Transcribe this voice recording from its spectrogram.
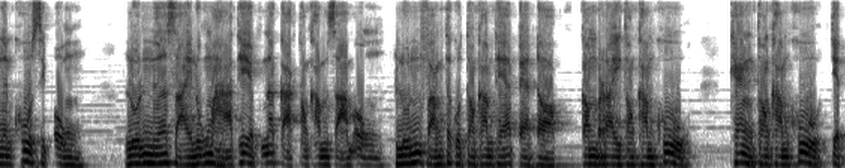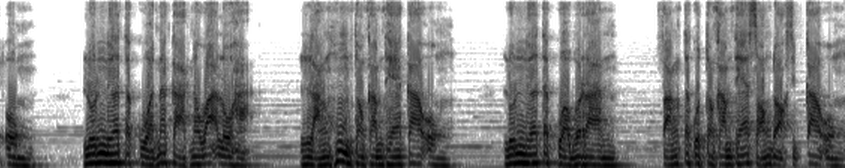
เงินคู่ 10 องค์ ลุ้นเนื้อสายลุงมหาเทพหน้ากากทองคำสามองค์ ลุ้นฝังตะกุดทองคำแท้8ดดอกกำไรทองคำคู่ แข้งทองคำคู่7องค์ ลุ้นเนื้อตะกั่วหน้ากากนวะโลหะ หลังหุ้มทองคำแท้เก้าองค์ ลุ้นเนื้อตะกั่วโบราณ ฝังตะกุดทองคำแท้สองดอกสิบเก้าองค์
